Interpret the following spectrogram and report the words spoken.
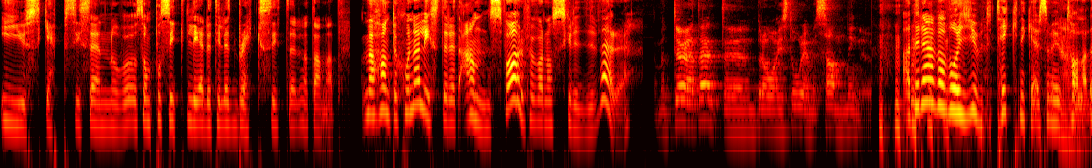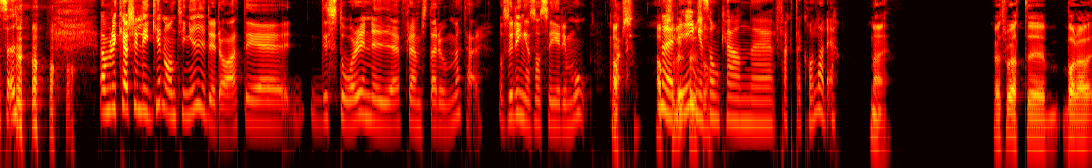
EU-skepsisen och, och som på sikt leder till ett Brexit eller något annat? Men har inte journalister ett ansvar för vad de skriver? Men döda inte en bra historia med sanning nu. Ja, det där var vår ljudtekniker som uttalade sig. Ja, men det kanske ligger någonting i det då, att det, det står i främsta rummet här. Och så är det ingen som säger emot. Abs Nej, det är ingen som kan eh, faktakolla det. Nej. Jag tror att eh, bara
